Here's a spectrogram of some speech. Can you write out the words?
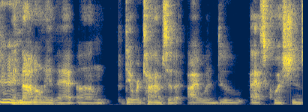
Mhm. And not only that, um, there were times that I would do ask questions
